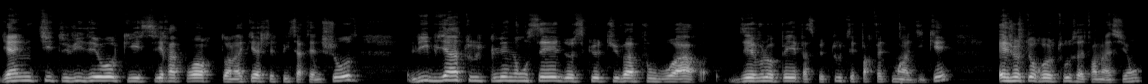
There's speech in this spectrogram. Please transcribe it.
Il y a une petite vidéo qui s'y rapporte dans laquelle je t'explique certaines choses. Lis bien tout l'énoncé de ce que tu vas pouvoir développer parce que tout est parfaitement indiqué. Et je te retrouve cette formation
